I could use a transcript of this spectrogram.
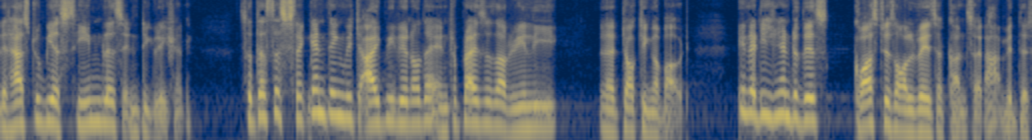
there has to be a seamless integration. So that's the second thing which I feel, you know, the enterprises are really uh, talking about. In addition to this, cost is always a concern ah, with the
